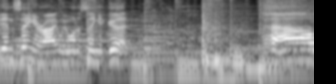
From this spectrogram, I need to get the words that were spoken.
didn't sing it right. We want to sing it good. How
